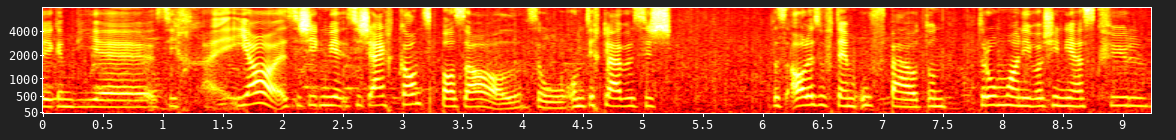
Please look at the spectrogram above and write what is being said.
irgendwie äh, sich, äh, ja, es ist irgendwie, es ist eigentlich ganz basal so und ich glaube, es ist, dass alles auf dem aufbaut und darum habe ich wahrscheinlich auch das Gefühl,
